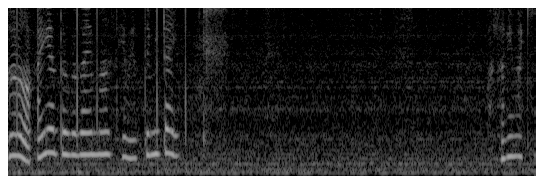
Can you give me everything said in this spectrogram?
フォローありがとうございます。今やってみたい。さび巻き？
